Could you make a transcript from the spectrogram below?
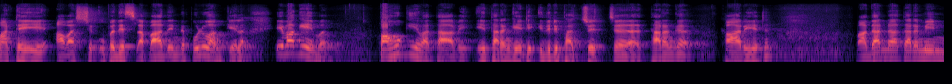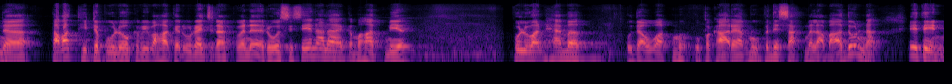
මට ඒ අවශ්‍ය උපදෙස් ලබා දෙන්න පුළුවන් කියලා. ඒ වගේම පහුගිය වතාවේ ඒ තරගයට ඉදිරිපත්වෙච්ච තරඟ කාරියට මදන්නා තරමින් තවත් හිටපු ලෝක විවාහකරු රජනක් වන රෝසි සේනානායක මහත්මිය පුළුවන් හැම උදව්වක්ම උපකාරයක්ම උපදෙසක්ම ලබා දුන්නා. ඉතින්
